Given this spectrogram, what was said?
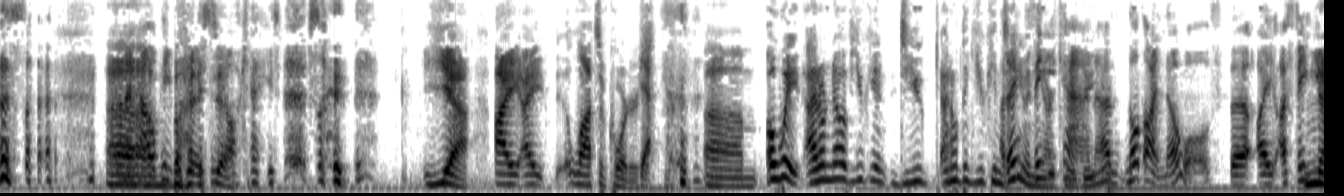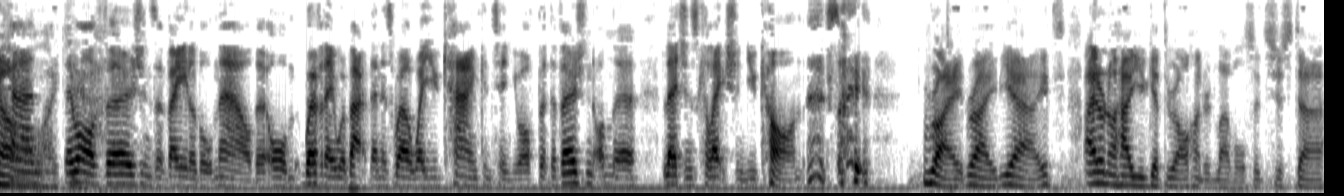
don't know how Um, people do but, this in the uh, arcade. So Yeah, I, I lots of quarters. yeah. Um. Oh wait, I don't know if you can. Do you? I don't think you can. I don't in think the you arcade. can. you? Um, not that I know of, but I, I think you No, can. like, there yeah. are versions available now that, or whether they were back then as well, where you can continue off. But the version on the Legends collection, you can't. So Right, right, yeah. It's I don't know how you get through all hundred levels. It's just uh,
